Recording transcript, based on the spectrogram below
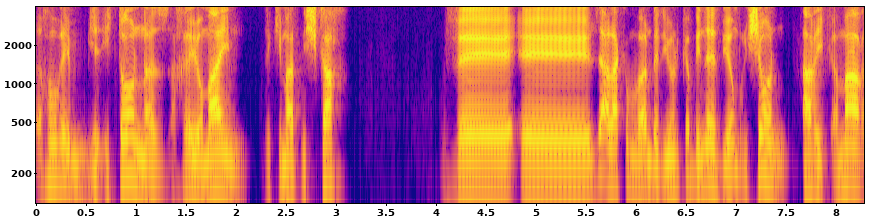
איך אומרים, עיתון, אז אחרי יומיים זה כמעט נשכח, וזה עלה כמובן בדיון קבינט ביום ראשון, אריק אמר,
